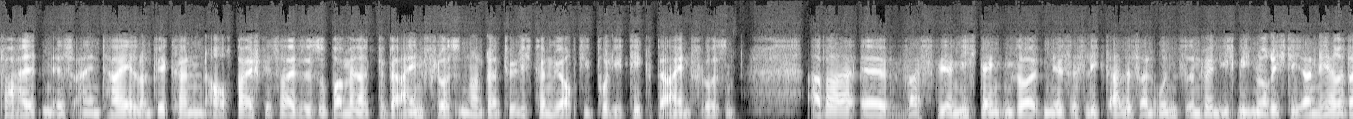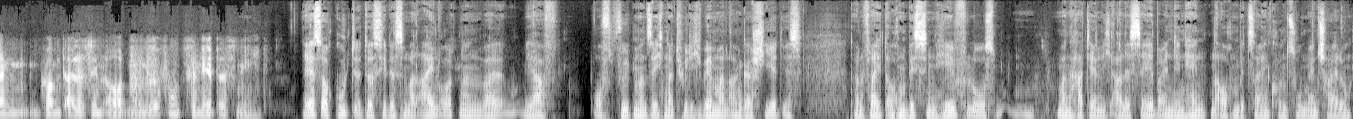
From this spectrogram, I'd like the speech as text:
Verhalten ist ein Teil und wir können auch beispielsweise Supermärkte beeinflussen und natürlich können wir auch die Politik beeinflussen. Aber äh, was wir nicht denken sollten, ist, es liegt alles an uns und wenn ich mich nur richtig ernähre, dann kommt alles in Ordnung. So funktioniert das nicht. Ja, ist auch gut, dass Sie das mal einordnen, weil ja, oft fühlt man sich natürlich, wenn man engagiert ist, dann vielleicht auch ein bisschen hilflos. Man hat ja nicht alles selber in den Händen, auch mit seinen Konsumentscheidungen.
